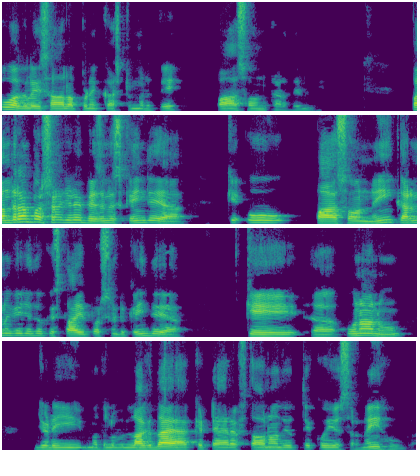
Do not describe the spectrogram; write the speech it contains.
ਉਹ ਅਗਲੇ ਸਾਲ ਆਪਣੇ ਕਸਟਮਰ ਤੇ ਪਾਸ ਔਨ ਕਰ ਦੇਣਗੇ। 15% ਜਿਹੜੇ ਬਿਜ਼ਨਸ ਕਹਿੰਦੇ ਆ ਕਿ ਉਹ ਪਾਸ ਔਨ ਨਹੀਂ ਕਰਨਗੇ, ਜਦੋਂ ਕਿ 27% ਕਹਿੰਦੇ ਆ ਕਿ ਉਹਨਾਂ ਨੂੰ ਜਿਹੜੀ ਮਤਲਬ ਲੱਗਦਾ ਆ ਕਿ ਟੈਰਿਫ ਦਾ ਉਹਨਾਂ ਦੇ ਉੱਤੇ ਕੋਈ ਅਸਰ ਨਹੀਂ ਹੋਊਗਾ।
